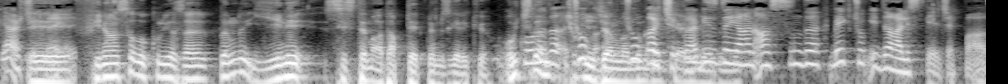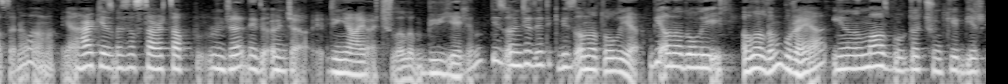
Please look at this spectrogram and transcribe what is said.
Gerçekten. Ee, finansal okur yazarlıklarını yeni sisteme adapte etmemiz gerekiyor. O yüzden çok, çok heyecanlandım. Çok açıklar. Biz de yani aslında belki çok idealist gelecek bazıları ama yani herkes mesela startup önce ne diyor? Önce dünyaya açılalım, büyüyelim. Biz önce dedik ki biz Anadolu'ya bir Anadolu'yu alalım buraya. İnanılmaz burada çünkü bir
